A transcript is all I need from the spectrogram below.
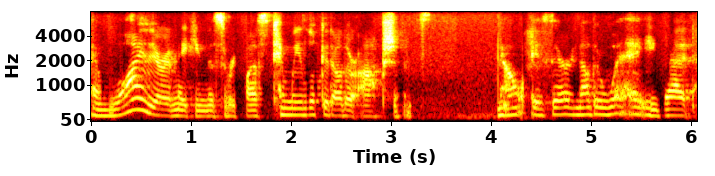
and why they're making this request can we look at other options. Now, is there another way that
